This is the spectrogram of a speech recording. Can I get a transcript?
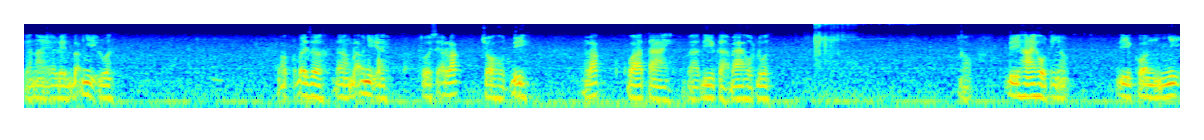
chén này lên bão nhị luôn hoặc bây giờ đang bão nhị này tôi sẽ lắc cho hột đi. Lắc qua tài và đi cả ba hột luôn. Đó đi hai hột anh em đi con nhị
